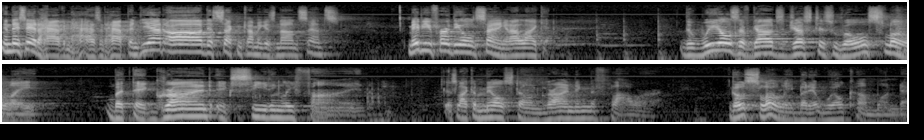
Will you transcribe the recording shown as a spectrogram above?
And they say it hasn't happened yet. Ah, oh, the second coming is nonsense. Maybe you've heard the old saying, and I like it. The wheels of God's justice roll slowly, but they grind exceedingly fine. It's like a millstone grinding the flour. Go slowly, but it will come one day.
